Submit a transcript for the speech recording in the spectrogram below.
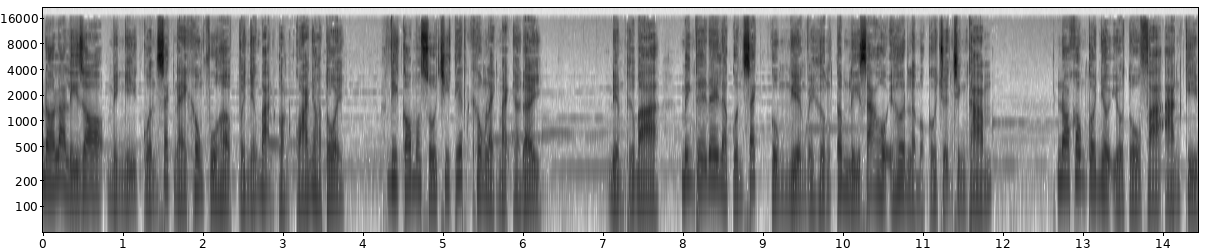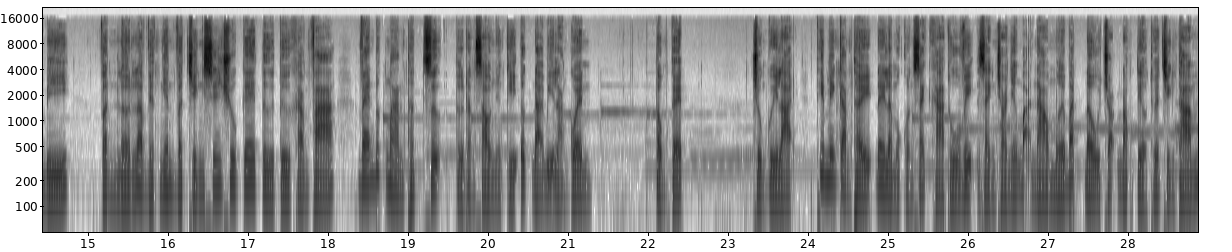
Đó là lý do mình nghĩ cuốn sách này không phù hợp với những bạn còn quá nhỏ tuổi, vì có một số chi tiết không lành mạnh ở đây. Điểm thứ ba, mình thấy đây là cuốn sách cùng nghiêng về hướng tâm lý xã hội hơn là một câu chuyện trinh thám. Nó không có nhiều yếu tố phá án kỳ bí, phần lớn là việc nhân vật chính Shinsuke từ từ khám phá, vén bức màn thật sự từ đằng sau những ký ức đã bị lãng quên. Tổng kết Chung quy lại, thì mình cảm thấy đây là một cuốn sách khá thú vị dành cho những bạn nào mới bắt đầu chọn đọc tiểu thuyết trinh thám,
